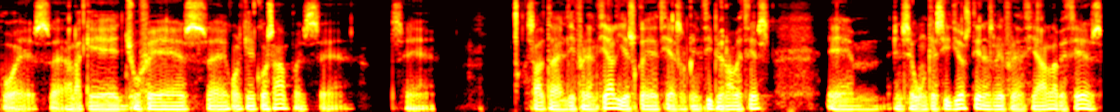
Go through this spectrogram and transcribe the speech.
pues a la que enchufes eh, cualquier cosa, pues eh, se salta el diferencial y eso que decías al principio, ¿no? A veces en según qué sitios tienes el diferencial a veces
